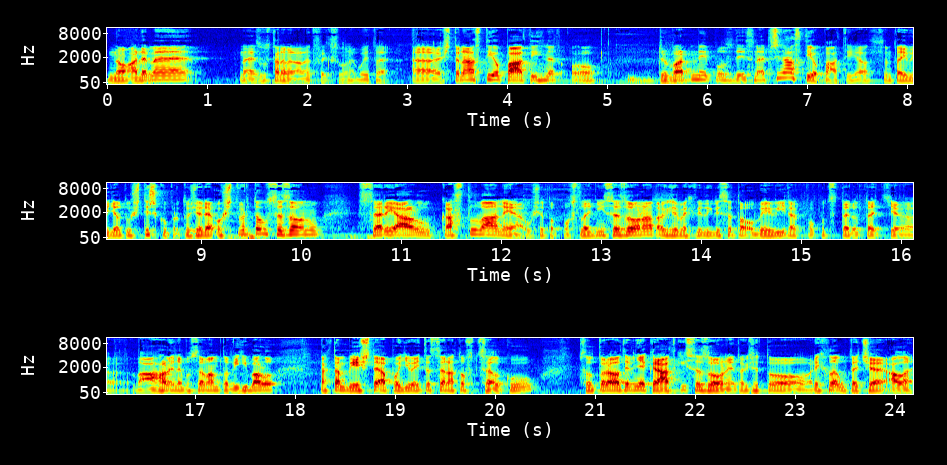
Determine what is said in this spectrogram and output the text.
No a jdeme, ne, zůstaneme na Netflixu, nebojte. 14.5. Eh, hned o dva dny později, ne 13.5. Já jsem tady viděl tu čtyřku, protože jde o čtvrtou sezónu seriálu Castlevania. Už je to poslední sezóna, takže ve chvíli, kdy se to objeví, tak pokud jste doteď eh, váhali nebo se vám to vyhýbalo, tak tam běžte a podívejte se na to v celku. Jsou to relativně krátké sezóny, takže to rychle uteče, ale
